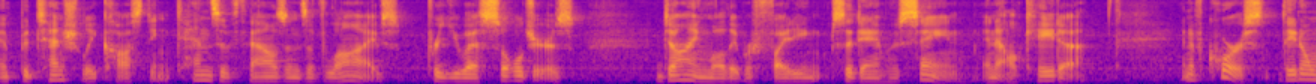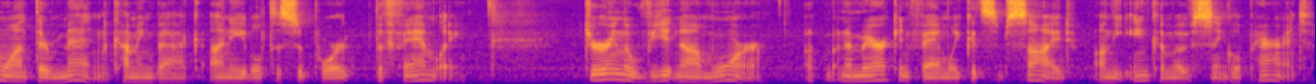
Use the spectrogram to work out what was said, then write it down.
and potentially costing tens of thousands of lives for US soldiers, dying while they were fighting Saddam Hussein and Al Qaeda. And of course, they don't want their men coming back unable to support the family. During the Vietnam War, an American family could subside on the income of a single parent.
